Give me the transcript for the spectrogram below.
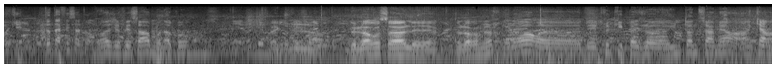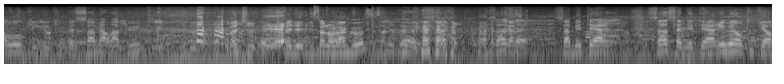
Ok. Toi t'as fait ça toi? Ouais j'ai fait ça à Monaco. Avec du- de l'or au sol et de l'or au mur? De l'or, euh, des trucs qui pèsent euh, une tonne sa mère, un carreau qui, qui pèse sa mère la pute. En fait, tu, tu fais des, des sols en lingots, c'est ça l'idée? Ça, ça, ça, ça m'était arri- ça, ça m'était arrivé en tout cas.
